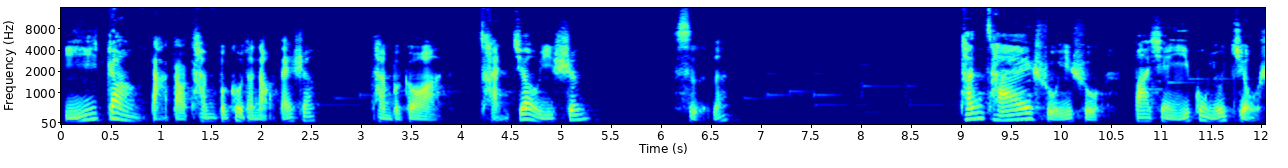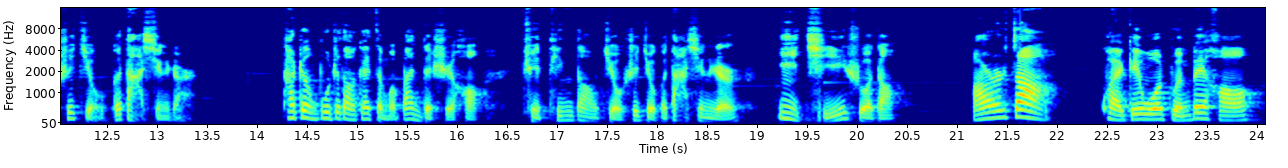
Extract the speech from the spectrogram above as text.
一杖打到摊不够的脑袋上。摊不够啊，惨叫一声，死了。贪财数一数，发现一共有九十九个大杏仁儿。他正不知道该怎么办的时候，却听到九十九个大杏仁一齐说道：“儿子，快给我准备好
